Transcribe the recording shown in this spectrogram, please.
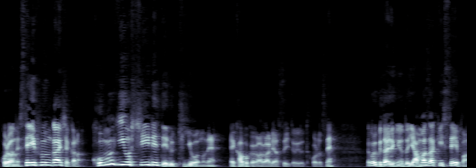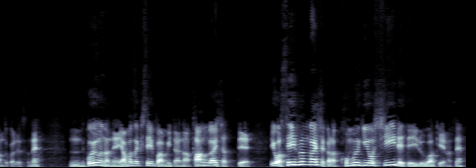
これはね、製粉会社から小麦を仕入れている企業のね、株価が上がりやすいというところですね。これ具体的に言うと山崎製パンとかですね。うん、こういうようなね、山崎製パンみたいなパン会社って、要は製粉会社から小麦を仕入れているわけなんですね。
